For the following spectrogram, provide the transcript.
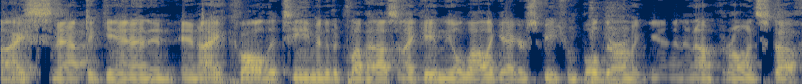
I snapped again, and and I called the team into the clubhouse, and I gave them the old lollygagger speech from Bull Durham again, and I'm throwing stuff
